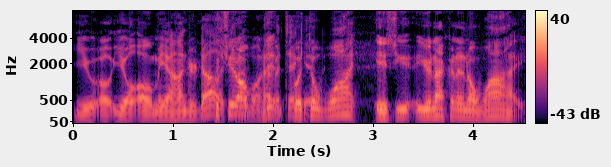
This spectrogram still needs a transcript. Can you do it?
You owe, you'll owe me hundred dollars. But you I won't the, have a ticket. but the what is you, you're not going to know why.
